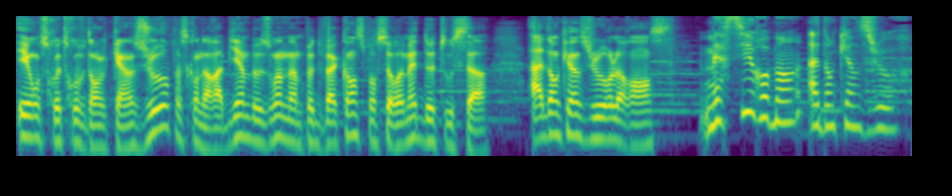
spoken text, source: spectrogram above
et on se retrouve dans le 15 jours parce qu'on aura bien besoin d'un peu de vacances pour se remettre de tout ça. À dans 15 jours, Laurence. Merci, Romain. À dans 15 jours.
